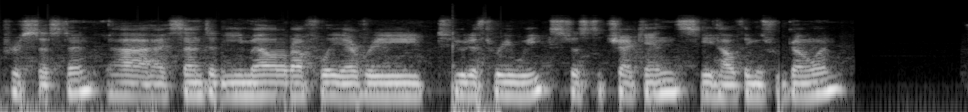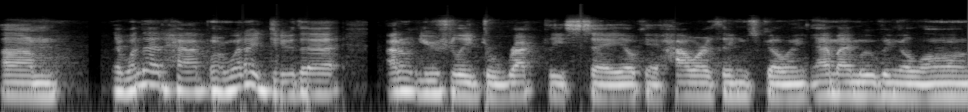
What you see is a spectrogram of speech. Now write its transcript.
persistent. Uh, I sent an email roughly every two to three weeks just to check in, see how things were going. Um, and when that happens, when I do that, I don't usually directly say, okay, how are things going? Am I moving along?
